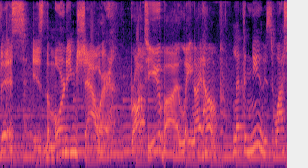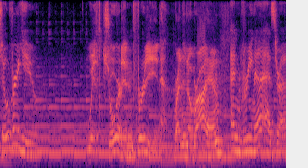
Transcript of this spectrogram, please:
This is the morning shower. Brought to you by Late Night Hump. Let the news wash over you. With Jordan Fried, Brendan O'Brien, And Reena Ezra.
